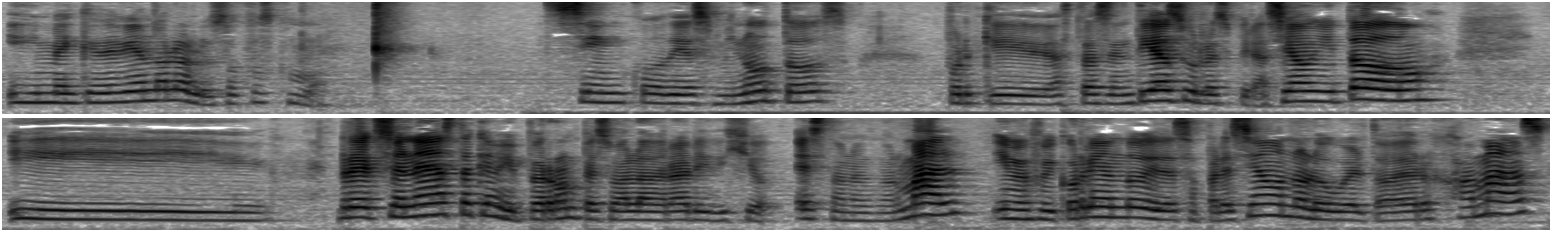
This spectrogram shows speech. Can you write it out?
Y me quedé viéndolo a los ojos como 5 o 10 minutos, porque hasta sentía su respiración y todo. Y reaccioné hasta que mi perro empezó a ladrar y dije, esto no es normal. Y me fui corriendo y desapareció, no lo he vuelto a ver jamás.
